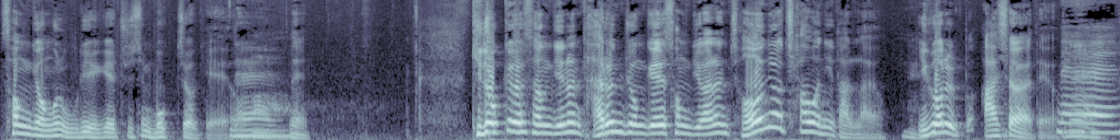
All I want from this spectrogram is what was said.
성경을 우리에게 주신 목적이에요. 네. 네. 기독교 성지는 다른 종교의 성지와는 전혀 차원이 달라요. 이거를 아셔야 돼요. 네.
